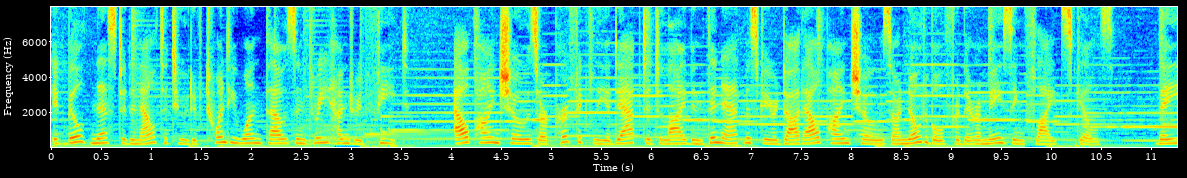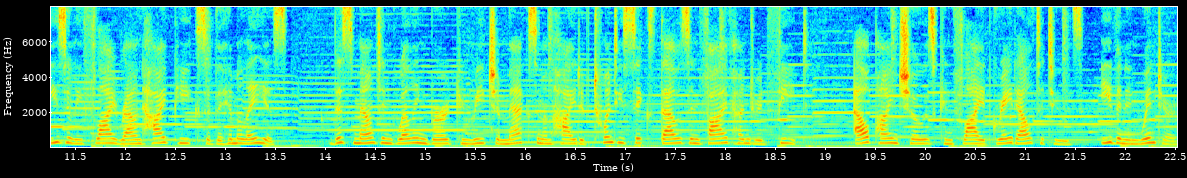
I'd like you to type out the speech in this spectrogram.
It built nest at an altitude of 21,300 feet. Alpine choughs are perfectly adapted to live in thin atmosphere. Alpine choughs are notable for their amazing flight skills. They easily fly round high peaks of the Himalayas, this mountain-dwelling bird can reach a maximum height of 26,500 feet. Alpine choughs can fly at great altitudes, even in winter.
